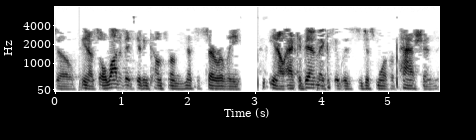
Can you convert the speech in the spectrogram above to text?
So, you know, so a lot of it didn't come from necessarily, you know, academics. It was just more of a passion.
